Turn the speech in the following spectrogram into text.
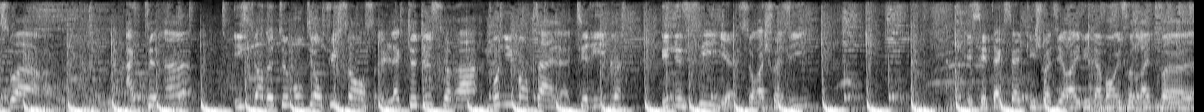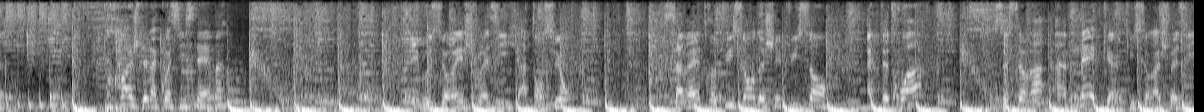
Soir. Acte 1, histoire de te monter en puissance. L'acte 2 sera monumental, terrible. Une fille sera choisie. Et c'est Axel qui choisira évidemment. Il faudra être euh, proche de l'aquasystème. Et vous serez choisi. Attention, ça va être puissant de chez puissant. Acte 3, ce sera un mec qui sera choisi.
